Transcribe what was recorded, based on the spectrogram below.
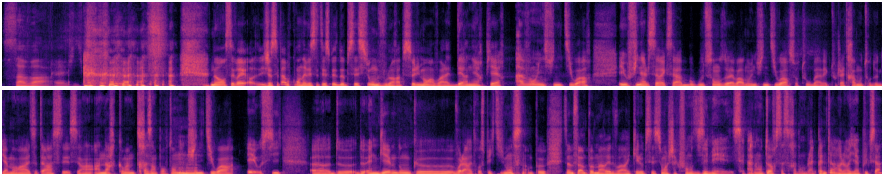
ça va. Eh, je dis pas non, c'est vrai. Je sais pas pourquoi on avait cette espèce d'obsession de vouloir absolument avoir la dernière pierre avant Infinity War. Et au final, c'est vrai que ça a beaucoup de sens de l'avoir dans Infinity War, surtout bah, avec toute la trame autour de Gamora, etc. C'est c'est un, un arc quand même très important dans Mhm. Infinity War et aussi euh, de, de Endgame. Donc euh, voilà, rétrospectivement, c'est un peu, ça me fait un peu marrer de voir avec quelle obsession à chaque fois on se disait mais c'est pas dans Thor, ça sera dans Black Panther. Alors il y a plus que ça.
